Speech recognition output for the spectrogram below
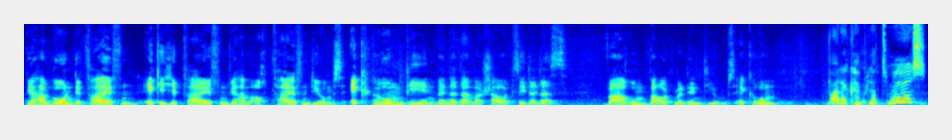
Wir haben runde Pfeifen, eckige Pfeifen, wir haben auch Pfeifen, die ums Eck rumgehen. Wenn ihr da mal schaut, seht ihr das? Warum baut man denn die ums Eck rum? Weil da kein Platz mehr ist?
